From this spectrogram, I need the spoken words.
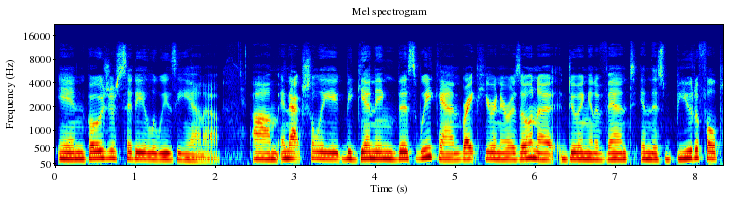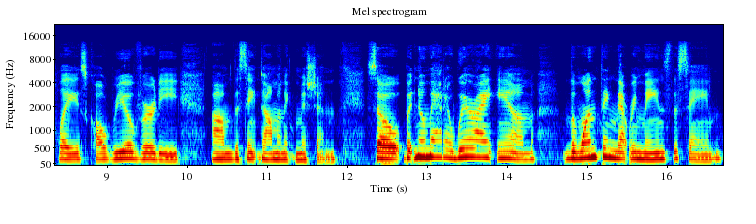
in Bossier City, Louisiana. Um, and actually beginning this weekend right here in Arizona, doing an event in this beautiful place called Rio Verde, um, the St. Dominic Mission. So, but no matter where I am, the one thing that remains the same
